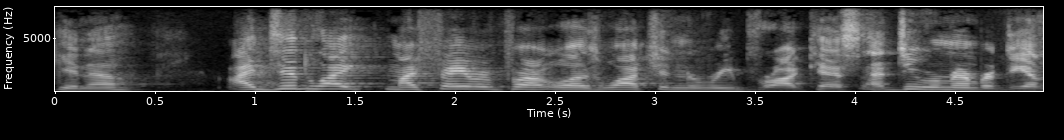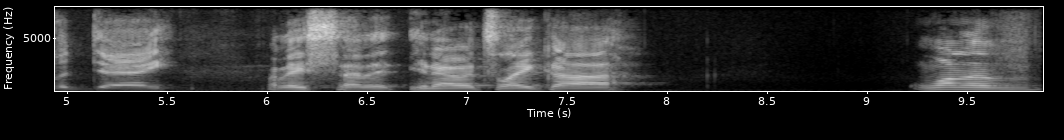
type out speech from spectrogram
You know, I did like my favorite part was watching the rebroadcast. I do remember the other day when they said it. You know, it's like uh, one of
